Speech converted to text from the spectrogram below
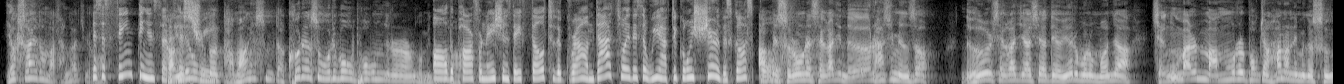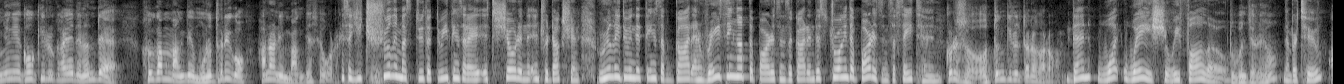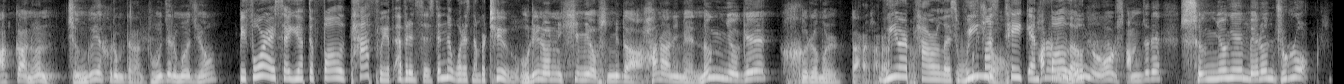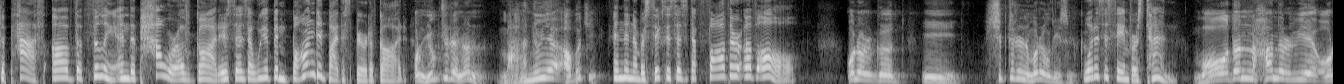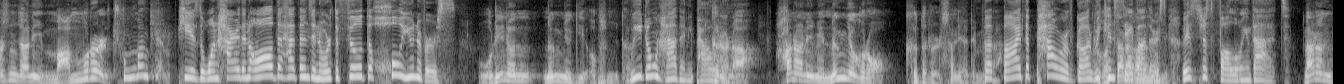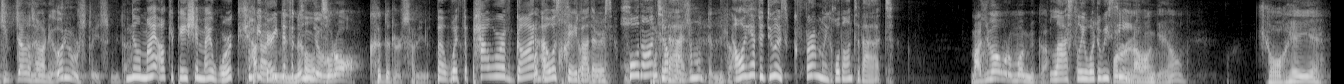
역사에도 마찬가지요. It's the same thing inside of history. 강대국들 다 망했습니다. 그래서 우리 보고 복음 전하는 겁니다. All the powerful nations, they fell to the ground. That's why they said we have to go and share this gospel. 앞에 서론의 세 가지 늘 하시면서 늘 세 가지 하셔야 돼요. 여러분은 뭐냐? 정말 만물을 복장 하나님이 그 성령의 그 길을 가야 되는데 흑암 망대 무너뜨리고 하나님 망대 세워라. So you truly must do the three things that I showed in the introduction, really doing the things of God and raising up the partisans of God and destroying the partisans of Satan. 그래서 어떤 길을 따라가라고. Then what way should we follow? 두 번째로요. Number two, 아까는 증거의 흐름 따라 두 번째는 뭐죠? before I say you have to follow the pathway of evidences, then what is number two? 우리는 힘이 없습니다. 하나님의 능력의 흐름을 따라가라. We are powerless. We must take and 하나님의 follow 능력을 오늘 3절에 성령의 매는 줄로 the path of the filling and the power of God. It says that we have been bonded by the Spirit of God. 오늘 6절에는 만유의 아버지 And then number six, it says that Father of all. 오늘 그이 10절에는 뭐라고 되어 있습니까? What does it say in verse 10? 모든 하늘 위에 오르신 자니 만물을 충만케 하는 He is the one higher than all the heavens in order to fill the whole universe. 우리는 능력이 없습니다. We don't have any power. 그러나 하나님의 능력으로 그들을 살려야 됩니다. But by the power of God, we 그거 can save 따라가는 others. 겁니다. It's just following that. 나는 직장 생활이 어려울 수도 있습니다. No, my occupation, my work can be very 하나님의 difficult. 능력으로 그들을 살리는 거예요. But with the power of God, 먼저 I will 팍 save 잡으세요. others. Hold on to 붙잡고 that. 있으면 됩니다. All you have to do is firmly hold on to that. 마지막으로 뭡니까? Lastly, what do we see? 오늘 나온 게요. 교회의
